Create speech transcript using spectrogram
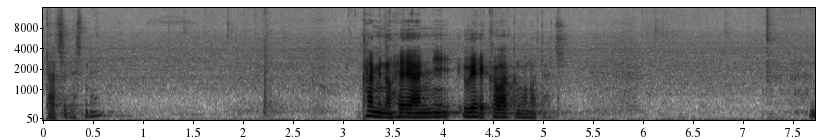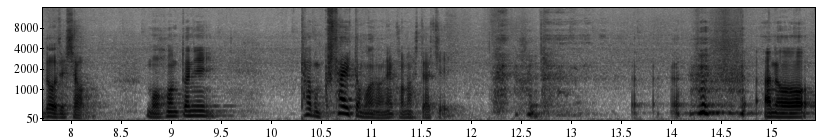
たちですね。神の平安に上へ乾く者たち。どうでしょう？もう本当に多分臭いと思うのねこの人たち。あの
